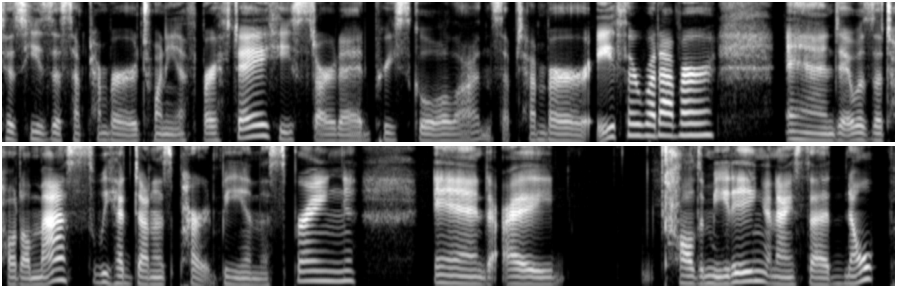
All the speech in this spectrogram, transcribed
because he's a September 20th birthday. He started preschool on September 8th or whatever, and it was a total mess. We had done his part B in the spring, and I called a meeting and I said, Nope,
